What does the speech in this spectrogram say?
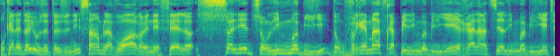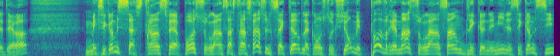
au Canada et aux États-Unis semblent avoir un effet là, solide sur l'immobilier, donc vraiment frapper l'immobilier, ralentir l'immobilier, etc. Mais c'est comme si ça se transfère pas sur l'en- ça se transfère sur le secteur de la construction, mais pas vraiment sur l'ensemble de l'économie. C'est comme si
